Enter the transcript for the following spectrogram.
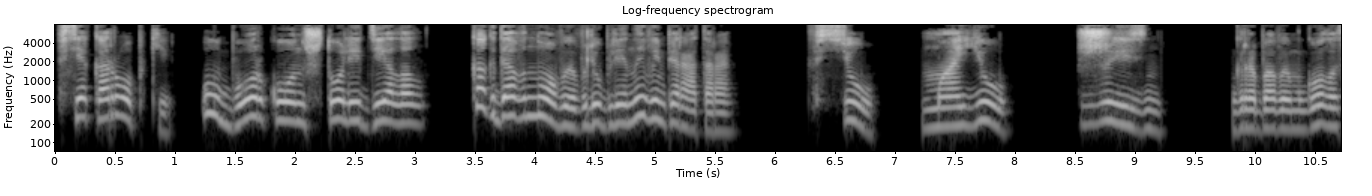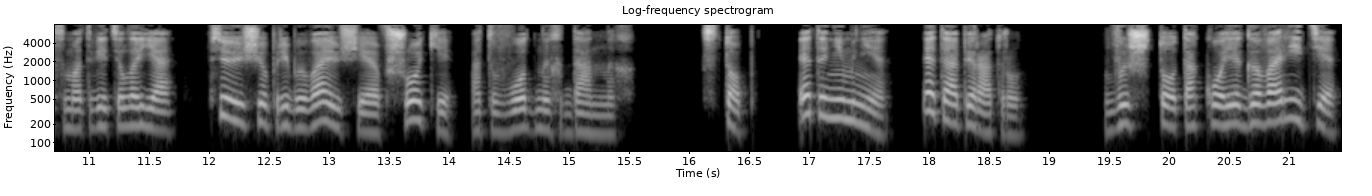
все коробки. Уборку он что ли делал? Как давно вы влюблены в императора? Всю мою жизнь, гробовым голосом ответила я, все еще пребывающая в шоке от вводных данных. Стоп. Это не мне, это оператору. Вы что такое говорите?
